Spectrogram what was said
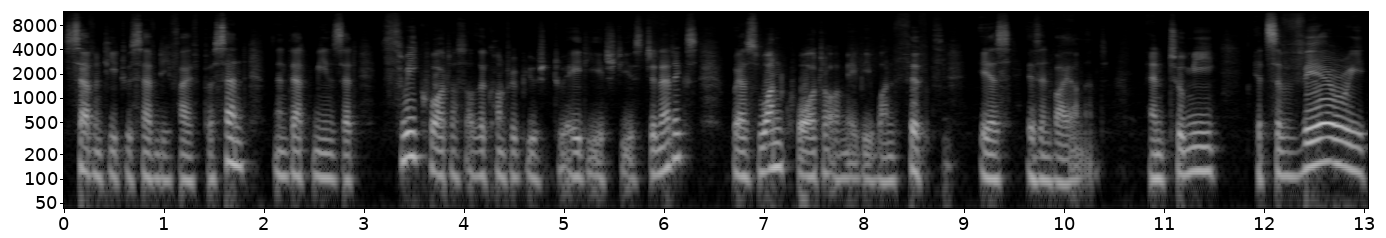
70 to 75%. And that means that three quarters of the contribution to ADHD is genetics, whereas one quarter or maybe one fifth is, is environment. And to me, it's a very,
